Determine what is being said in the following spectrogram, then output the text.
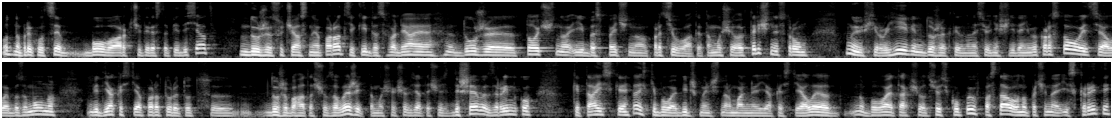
От, наприклад, це Bova ARC 450. Дуже сучасний апарат, який дозволяє дуже точно і безпечно працювати, тому що електричний струм, ну і в хірургії він дуже активно на сьогоднішній день використовується, але безумовно від якості апаратури тут е, дуже багато що залежить, тому що якщо взяти щось дешеве з ринку, китайське, китайське буває більш-менш нормальної якості, але ну, буває так, що от щось купив, поставив, воно починає іскрити,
